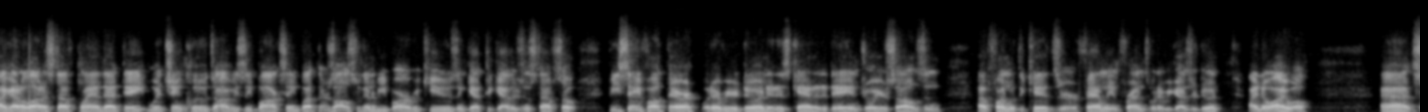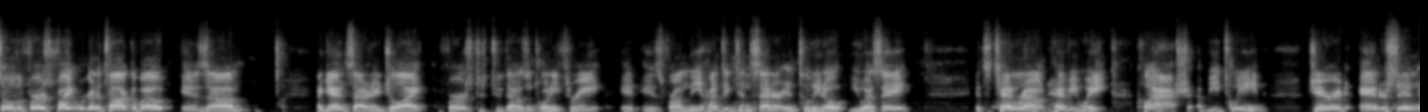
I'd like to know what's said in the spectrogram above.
I got a lot of stuff planned that date, which includes obviously boxing, but there's also going to be barbecues and get togethers and stuff. So be safe out there, whatever you're doing. It is Canada Day. Enjoy yourselves and have fun with the kids or family and friends, whatever you guys are doing. I know I will. Uh, so the first fight we're going to talk about is um, again Saturday, July 1st, 2023. It is from the Huntington Center in Toledo, USA. It's a 10 round heavyweight clash between Jared Anderson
